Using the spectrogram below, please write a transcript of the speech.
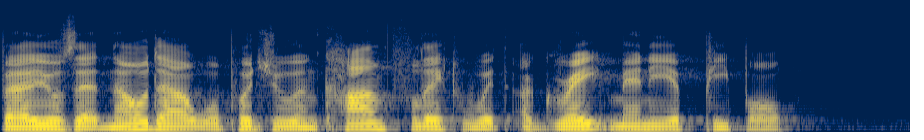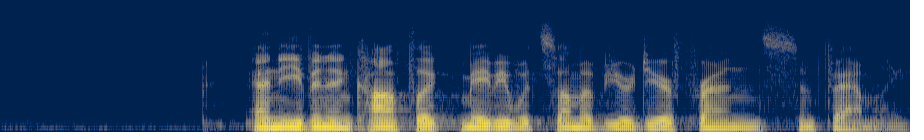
Values that no doubt will put you in conflict with a great many of people, and even in conflict maybe with some of your dear friends and family.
